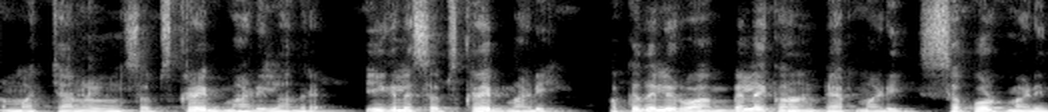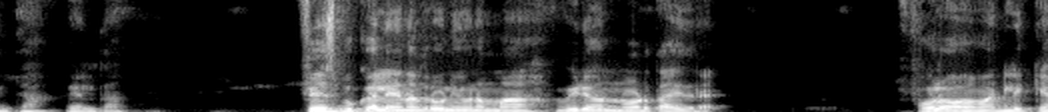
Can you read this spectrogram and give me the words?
ನಮ್ಮ ಚಾನಲನ್ನು ಸಬ್ಸ್ಕ್ರೈಬ್ ಮಾಡಿಲ್ಲ ಅಂದರೆ ಈಗಲೇ ಸಬ್ಸ್ಕ್ರೈಬ್ ಮಾಡಿ, ಪಕ್ಕದಲ್ಲಿರುವ ಬೆಲ್ ಐಕಾನನ್ನು ಟ್ಯಾಪ್ ಮಾಡಿ ಸಪೋರ್ಟ್ ಮಾಡಿ ಅಂತ ಹೇಳ್ತಾ. ಫೇಸ್ಬುಕ್ಕಲ್ಲಿ ಏನಾದರೂ ನೀವು ನಮ್ಮ ವಿಡಿಯೋನ ನೋಡ್ತಾ ಇದ್ರೆ ಫಾಲೋ ಮಾಡಲಿಕ್ಕೆ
